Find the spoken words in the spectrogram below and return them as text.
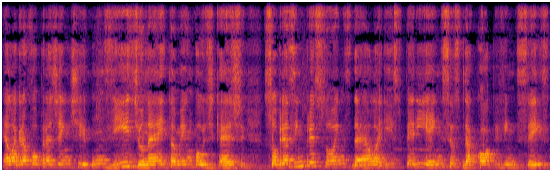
Ela gravou para a gente um vídeo né, e também um podcast sobre as impressões dela e experiências da COP26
